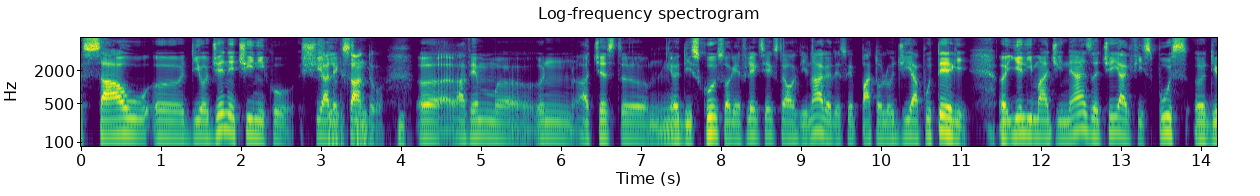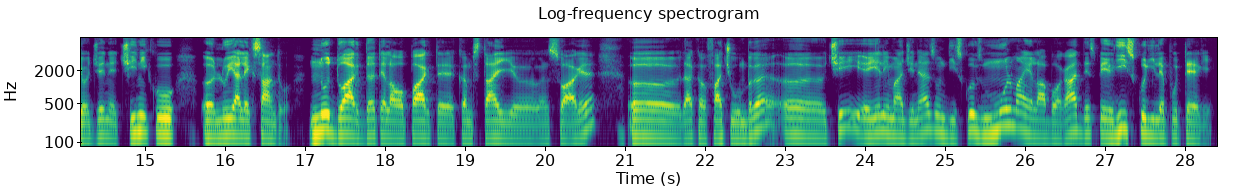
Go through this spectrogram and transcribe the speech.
sau Diogene Cinicu și Alexandru. Avem în acest discurs o reflexie extraordinară despre patologia puterii. El imaginează ce i-ar fi spus Diogene Cinicu cu uh, lui Alexandru. Nu doar dă-te la o parte că stai uh, în soare, uh, dacă faci umbră, ci el imaginează un discurs mult mai elaborat despre riscurile puterii.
